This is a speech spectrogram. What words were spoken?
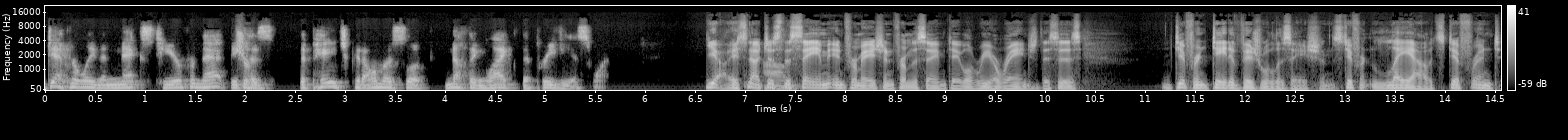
definitely the next tier from that because sure. the page could almost look nothing like the previous one. Yeah, it's not just um, the same information from the same table rearranged. This is different data visualizations, different layouts, different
